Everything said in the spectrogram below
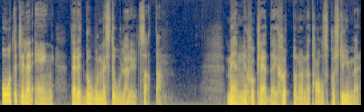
åter till en äng där ett bord med stolar är utsatta. Människor klädda i 1700-talskostymer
